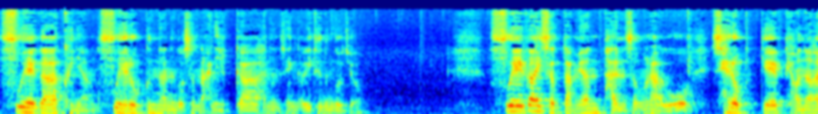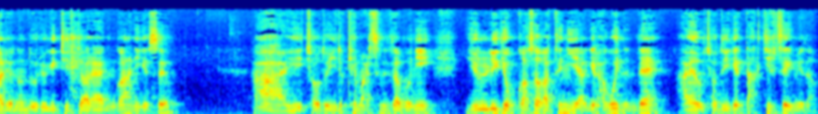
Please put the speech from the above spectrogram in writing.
후회가 그냥 후회로 끝나는 것은 아닐까 하는 생각이 드는 거죠. 후회가 있었다면 반성을 하고 새롭게 변화하려는 노력이 뒤따라야 하는 거 아니겠어요? 아, 저도 이렇게 말씀드리다 보니 윤리교과서 같은 이야기를 하고 있는데, 아유, 저도 이게 딱 질색입니다.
